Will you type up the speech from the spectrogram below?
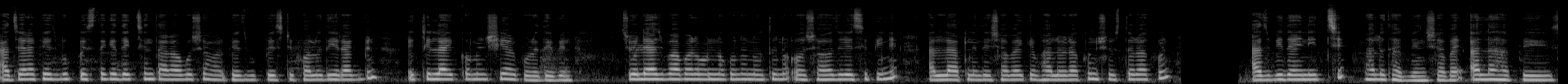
আর যারা ফেসবুক পেজ থেকে দেখছেন, তারা অবশ্যই আমার ফেসবুক পেজটি ফলো দিয়ে রাখবেন। একটি লাইক কমেন্ট শেয়ার করে দেবেন। চলে আসব আবার অন্য কোনো নতুন ও সহজ রেসিপি নিয়ে। আল্লাহ আপনাদের সবাইকে ভালো রাখুন, সুস্থ রাখুন। আজ বিদায় নিচ্ছি। ভালো থাকবেন সবাই। আল্লাহ হাফিজ।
